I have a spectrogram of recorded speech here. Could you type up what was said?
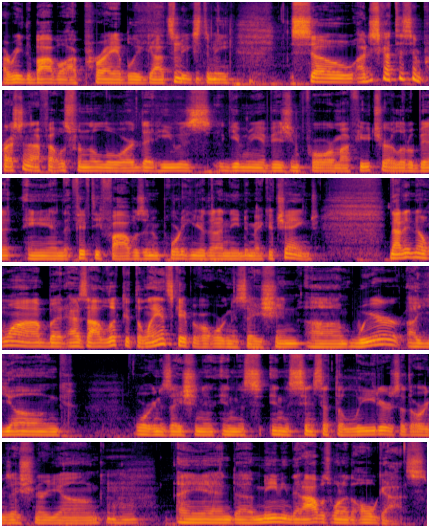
I read the Bible, I pray, I believe God speaks to me. So I just got this impression that I felt was from the Lord that He was giving me a vision for my future a little bit, and that 55 was an important year that I need to make a change. Now, I didn't know why, but as I looked at the landscape of our organization, um, we're a young organization in, in, this, in the sense that the leaders of the organization are young. Mm-hmm and uh, meaning that I was one of the old guys.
